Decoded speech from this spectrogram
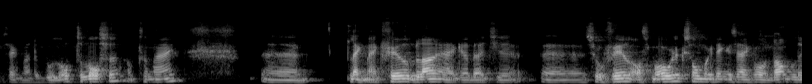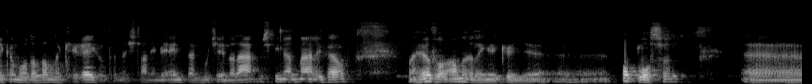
zeg maar de boel op te lossen op termijn het lijkt mij veel belangrijker dat je uh, zoveel als mogelijk, sommige dingen zijn gewoon landelijk en worden landelijk geregeld. En als je het daar niet mee eens bent, moet je inderdaad misschien naar het Malieveld. Maar heel veel andere dingen kun je uh, oplossen uh,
